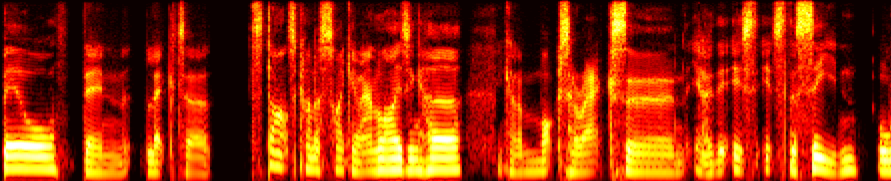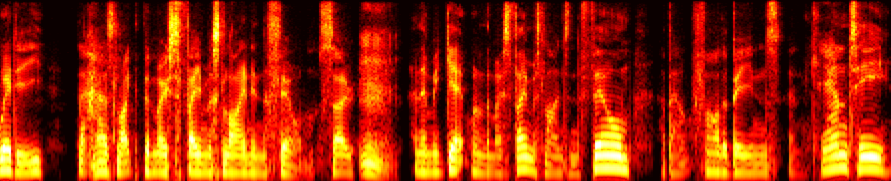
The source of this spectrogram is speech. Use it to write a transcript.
Bill. Then Lecter starts kind of psychoanalyzing her. He kind of mocks her accent. You know, it's it's the scene already that has like the most famous line in the film. So mm. and then we get one of the most famous lines in the film about fava beans and Chianti.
